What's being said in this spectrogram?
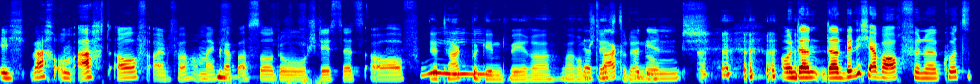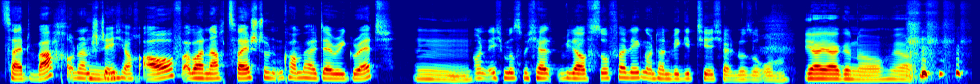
Ich wache um 8 auf einfach und mein Körper ist so: „Du stehst jetzt auf. Der Tag Hui, beginnt, Vera. Warum der schläfst Tag du denn noch? beginnt.“ Und dann dann bin ich aber auch für 'ne kurze Zeit wach und dann stehe Mhm. ich auch auf, aber nach 2 Stunden kommt halt der Regret Mhm. und ich muss mich halt wieder aufs Sofa legen und dann vegetiere ich halt nur so rum. Ja, ja, genau, ja.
